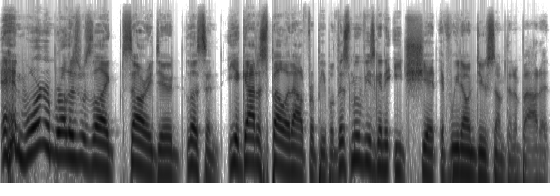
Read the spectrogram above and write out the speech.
and Warner Brothers was like, "Sorry, dude. Listen, you got to spell it out for people. This movie is going to eat shit if we don't do something about it."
